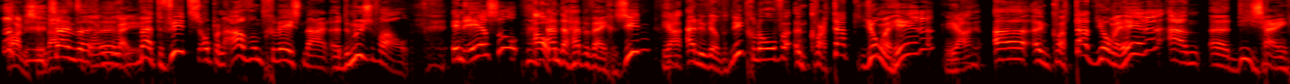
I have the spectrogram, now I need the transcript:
Oh, dat is inderdaad zijn we eh, met de fiets op een avond geweest naar eh, de Muzeval in Eersel. Oh. En daar hebben wij gezien, Ja. en u wilt het niet geloven... een kwartet jonge heren. Ja. Een kwartet jonge heren. En die zijn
